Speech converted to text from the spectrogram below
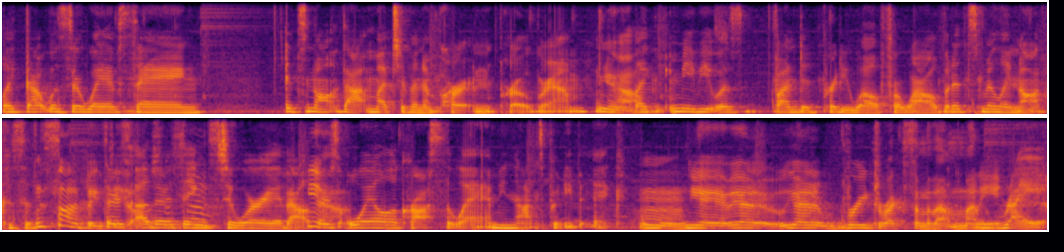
like. That was their way of saying it's not that much of an important program. Yeah. like maybe it was funded pretty well for a while, but it's really not because it's, It's not a big There's deal. Other things to worry about. Yeah. There's oil across the way. I mean, that's pretty big. Mm, yeah, yeah, we gotta we gotta redirect some of that money. Right.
